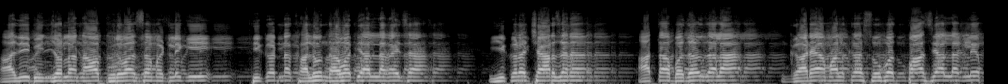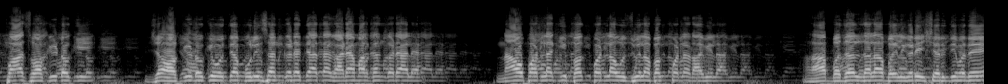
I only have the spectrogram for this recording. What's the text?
आधी बिंजोरला नाव फिरवायचं म्हटले की तिकडनं खालून धावत यायला लागायचा. इकडं चार जण. आता बदल झाला. गाड्या मालका सोबत पाच यायला लागले. पाच हॉकी टॉकी ज्या हॉकी टॉकी होत्या पोलिसांकडे त्या आता गाड्या मालकांकडे आल्या. नाव पडला की बग पडला उजवीला बग पडला डावीला. हा बदल झाला बैलगाडी शर्यतीमध्ये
